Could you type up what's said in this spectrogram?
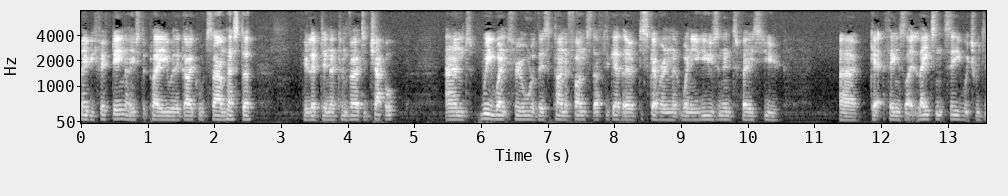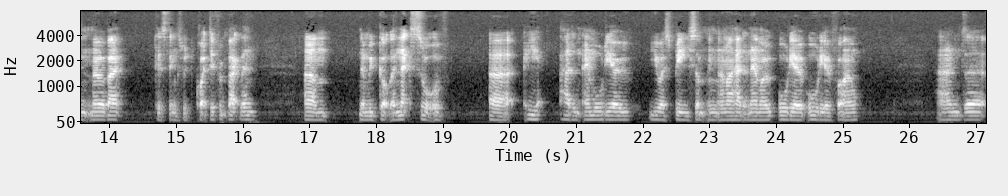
maybe 15. I used to play with a guy called Sam Hester who lived in a converted chapel and we went through all of this kind of fun stuff together discovering that when you use an interface you uh, get things like latency, which we didn't know about because things were quite different back then. Um, then we've got the next sort of. Uh, he had an M audio USB something, and I had an M audio Audiophile, and uh,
